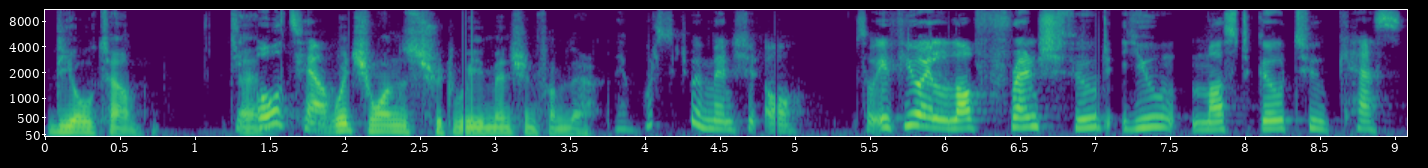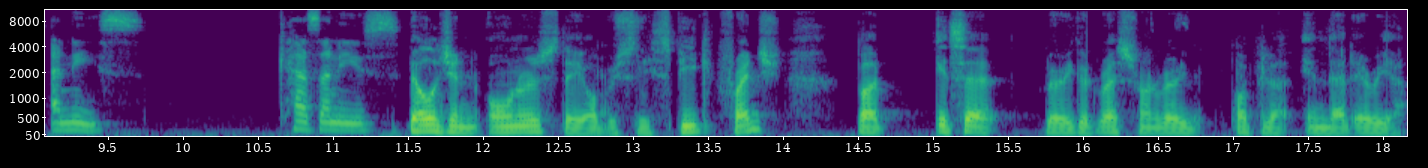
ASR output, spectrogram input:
the old town. The And old town. Which ones should we mention from there? What should we mention? Oh, so if you love French food, you must go to Casanis. Cas. Belgian owners, they obviously speak French, but it's a very good restaurant, very popular in that area.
